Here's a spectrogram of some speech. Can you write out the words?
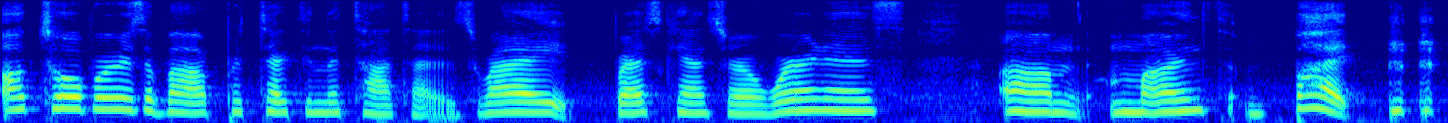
October is about protecting the tatas, right? Breast cancer awareness um, month. But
